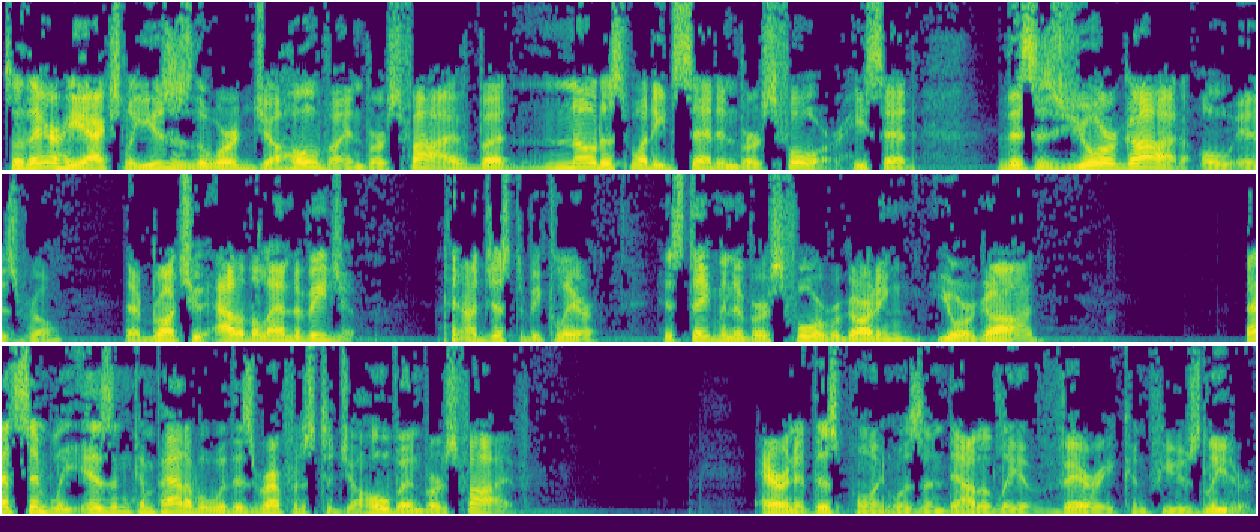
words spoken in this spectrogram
So there he actually uses the word Jehovah in verse 5, but notice what he'd said in verse 4. He said, This is your God, O Israel, that brought you out of the land of Egypt. Now, just to be clear, his statement in verse 4 regarding your God, that simply isn't compatible with his reference to Jehovah in verse 5. Aaron at this point was undoubtedly a very confused leader.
